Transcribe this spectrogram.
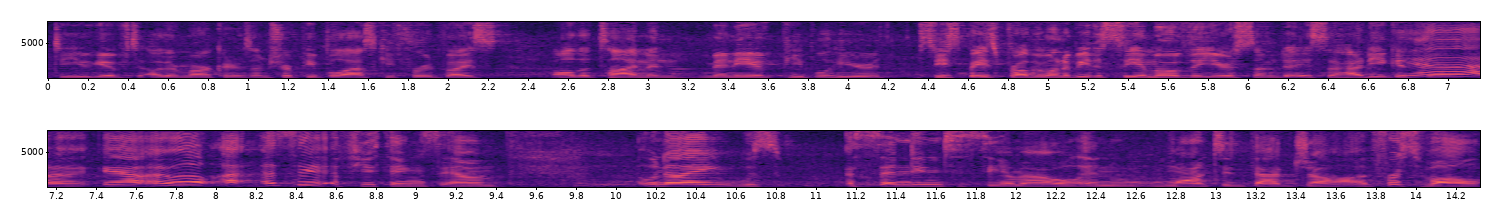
do you give to other marketers? I'm sure people ask you for advice all the time, and many of people here at C-Space probably want to be the CMO of the year someday. So how do you get yeah, there? Yeah, yeah. Well, I'd say a few things. Um, when I was ascending to CMO and wanted that job, first of all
